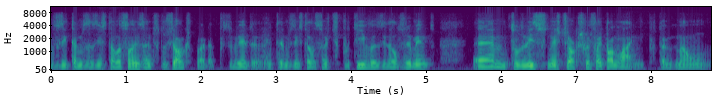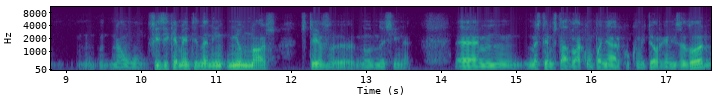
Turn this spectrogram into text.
visitamos as instalações antes dos Jogos para perceber em termos de instalações desportivas e de alojamento. Um, tudo isso nestes Jogos foi feito online, portanto não, não fisicamente ainda nenhum de nós esteve uh, no, na China. Um, mas temos estado a acompanhar com o comitê organizador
